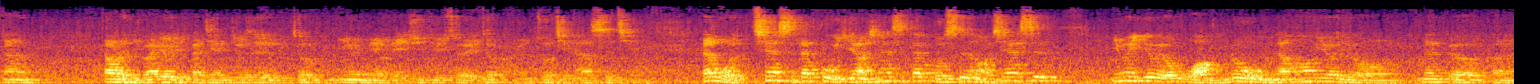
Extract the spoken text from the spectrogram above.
那到了礼拜六、礼拜天，就是就因为没有连续剧，所以就可能做其他事情。但我现在时代不一样，现在时代不是哦，现在是因为又有网络，然后又有那个可能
